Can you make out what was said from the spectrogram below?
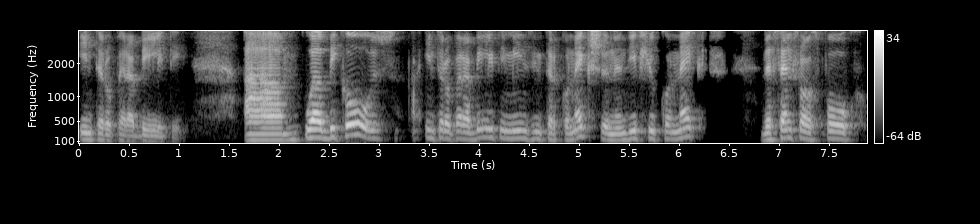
interoperability? Um, well, because interoperability means interconnection, and if you connect the central spoke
